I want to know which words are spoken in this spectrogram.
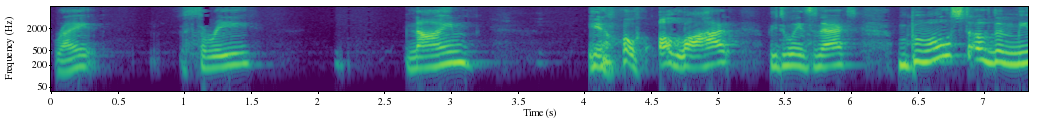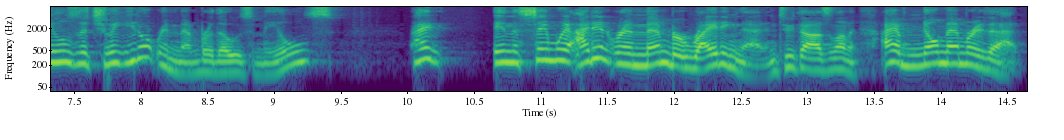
right? Three, nine, you know, a lot between snacks. Most of the meals that you eat, you don't remember those meals, right? In the same way, I didn't remember writing that in 2011. I have no memory of that.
